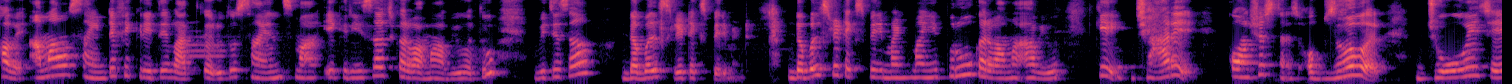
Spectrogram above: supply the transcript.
હવે, આમાં હું સાયન્ટિફિક રીતે વાત કરું તો સાયન્સમાં એક રિસર્ચ કરવામાં આવ્યું હતું which is a double slit experiment double slit એક્સપેરિમેન્ટમાં એ પ્રૂવ કરવામાં આવ્યું કે જ્યારે કોન્શિયસનેસ ઓબ્ઝર્વર જોવે છે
